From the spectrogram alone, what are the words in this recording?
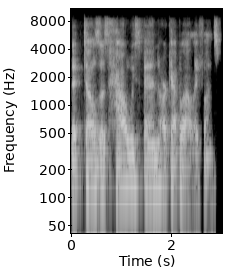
that tells us how we spend our capital outlay funds.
